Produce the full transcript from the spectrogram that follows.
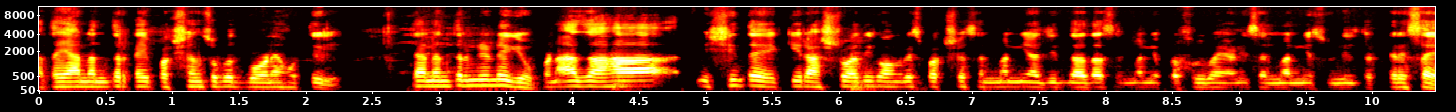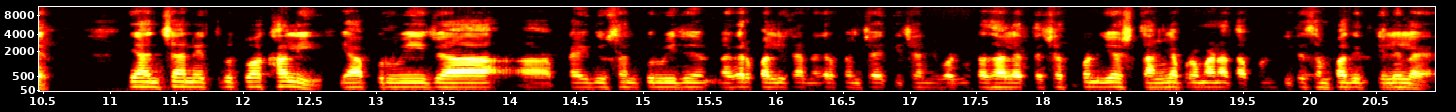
आता यानंतर काही पक्षांसोबत बोलण्या होतील. त्यानंतर निर्णय घेऊ. पण आज हा निश्चित आहे की राष्ट्रवादी काँग्रेस पक्ष सन्मान्य अजितदादा सन्मान्य प्रफुल्लभाई आणि सन्मान्य सुनील तटकरे साहेब यांच्या नेतृत्वाखाली यापूर्वी ज्या काही दिवसांपूर्वी जे नगरपालिका नगरपंचायतीच्या निवडणुका झाल्या त्याच्यात पण यश चांगल्या प्रमाणात आपण तिथे संपादित केलेलं आहे.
